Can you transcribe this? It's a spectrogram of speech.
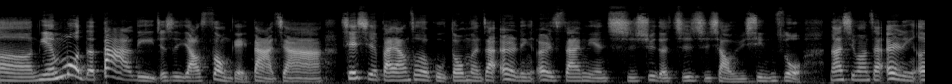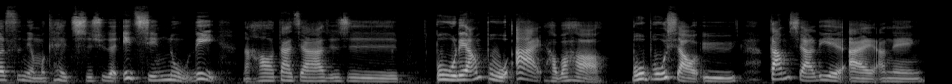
呃年末的大礼，就是要送给大家。谢谢白羊座的股东们在二零二三年持续的支持小鱼星座。那希望在二零二四年，我们可以持续的一起努力，然后大家就是补粮补爱，好不好？补补小鱼，刚下恋爱啊呢。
